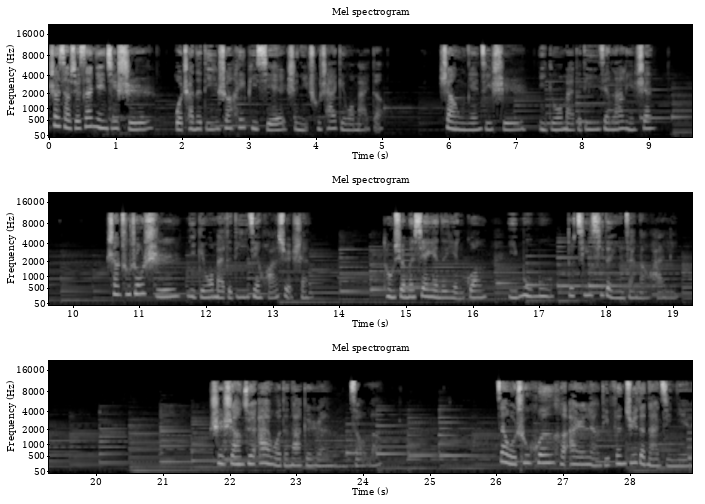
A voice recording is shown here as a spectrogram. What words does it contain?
上小学三年级时，我穿的第一双黑皮鞋是你出差给我买的；上五年级时，你给我买的第一件拉链衫；上初中时，你给我买的第一件滑雪衫。同学们鲜艳的眼光，一幕幕都清晰地印在脑海里。世上最爱我的那个人走了，在我初婚和爱人两地分居的那几年。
